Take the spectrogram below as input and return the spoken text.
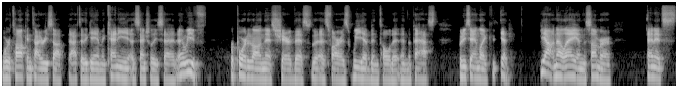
were talking Tyrese up after the game, and Kenny essentially said, and we've reported on this, shared this as far as we have been told it in the past. But he's saying like, yeah, yeah, in LA in the summer, and it's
